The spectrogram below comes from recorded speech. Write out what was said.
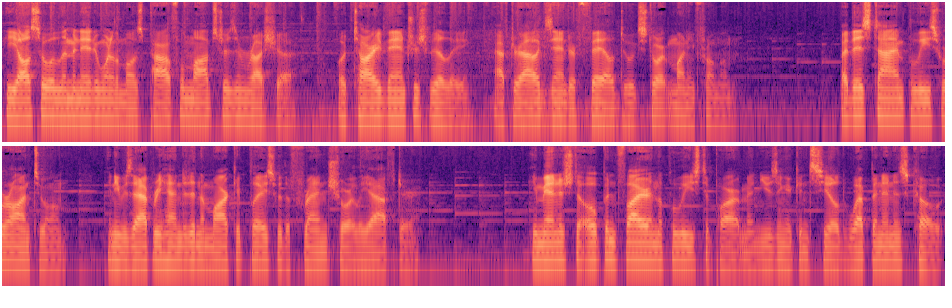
He also eliminated one of the most powerful mobsters in Russia Ottari Vantrishvili after Alexander failed to extort money from him. By this time, police were on to him, and he was apprehended in the marketplace with a friend shortly after. He managed to open fire in the police department using a concealed weapon in his coat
